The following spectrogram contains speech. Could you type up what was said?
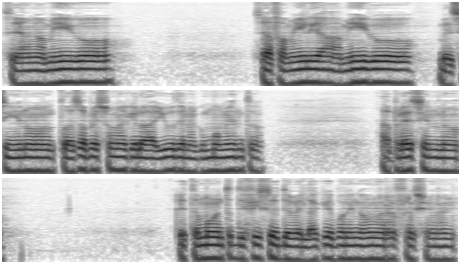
sean amigos, sea familia, amigos, vecinos, toda esa persona que los ayude en algún momento, aprecienlo. Que estos momentos difíciles de verdad que ponen a uno a reflexionar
